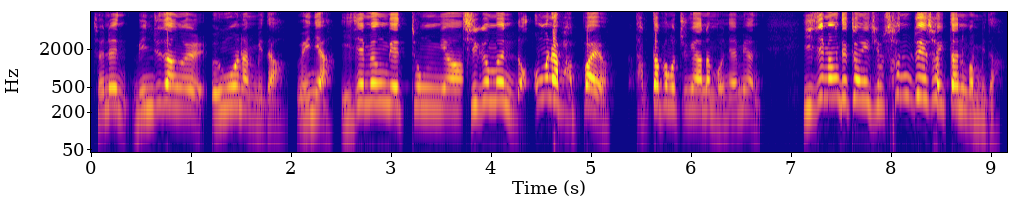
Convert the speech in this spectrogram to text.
저는 민주당을 응원합니다. 왜냐? 이재명 대통령 지금은 너무나 바빠요. 답답한 것 중에 하나는 뭐냐면 이재명 대통령이 지금 선두에 서 있다는 겁니다.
